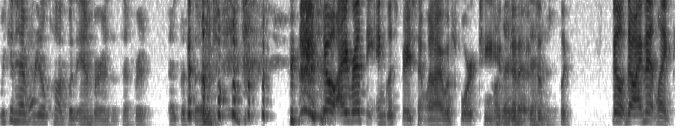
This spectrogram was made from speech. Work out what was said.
we can have real talk with Amber as a separate episode. no. I read The English Patient when I was fourteen, Oh, that and is it just like no, no. I meant like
